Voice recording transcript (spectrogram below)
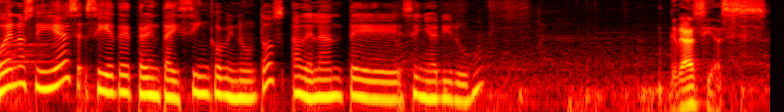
Buenos días, 7.35 minutos. Adelante, señor Irujo. Gracias.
